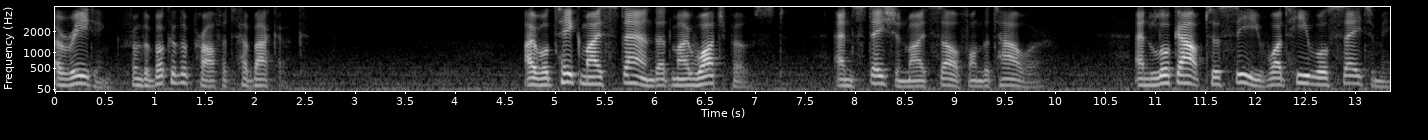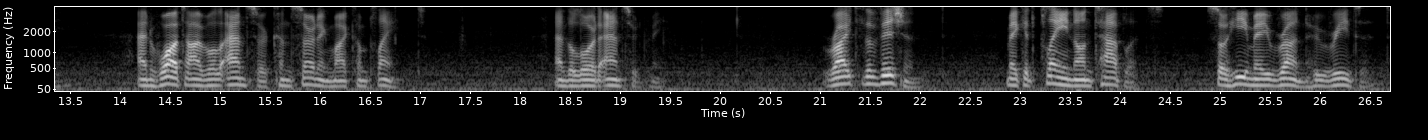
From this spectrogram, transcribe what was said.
A reading from the book of the prophet Habakkuk. I will take my stand at my watchpost, and station myself on the tower, and look out to see what he will say to me, and what I will answer concerning my complaint. And the Lord answered me. Write the vision, make it plain on tablets, so he may run who reads it.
